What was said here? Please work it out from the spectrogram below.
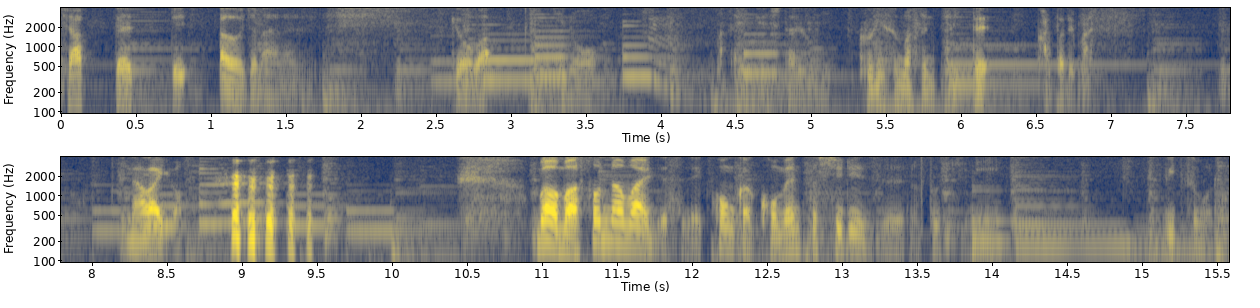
しゃべりあじゃない今日は昨日宣言したようにクリスマスについて語ります。長いよ。まあまあそんな前にですね今回コメントシリーズの時にいつもの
